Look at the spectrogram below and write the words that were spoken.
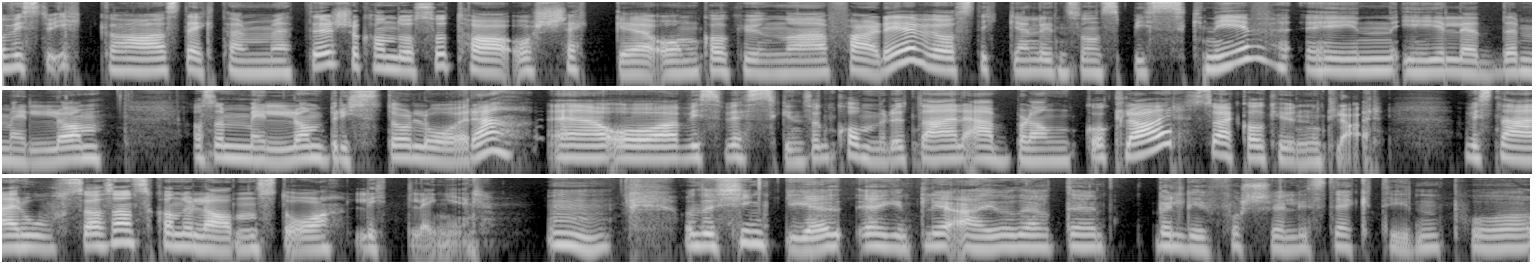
Og hvis du ikke har steketermometer, så kan du også ta og sjekke om kalkunen er ferdig ved å stikke en liten sånn spisskniv inn i leddet mellom, altså mellom brystet og låret. Eh, og hvis væsken som kommer ut der er blank og klar, så er kalkunen klar. Hvis den er rosa og sånn, så kan du la den stå litt lenger. Mm. Og det kinkige egentlig er jo det at det er veldig forskjell i steketiden på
